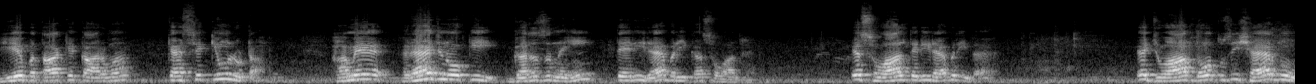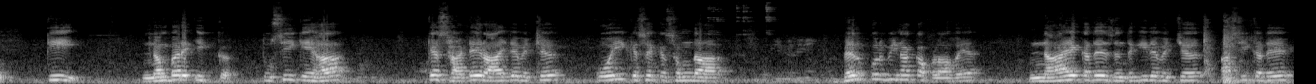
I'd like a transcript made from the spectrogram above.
ये बता के कारवां कैसे क्यों लुटा हमें रहजनों की गर्ज नहीं तेरी रहबरी का सवाल है ਇਹ ਸਵਾਲ ਤੇਰੀ ਰਹਿਬਰੀ ਦਾ ਹੈ ਇਹ ਜਵਾਬ ਦਿਓ ਤੁਸੀਂ ਸ਼ਹਿਰ ਨੂੰ ਕਿ ਨੰਬਰ 1 ਤੁਸੀਂ ਕਿਹਾ ਕਿ ਸਾਡੇ ਰਾਜ ਦੇ ਵਿੱਚ ਕੋਈ ਕਿਸੇ ਕਿਸਮ ਦਾ ਬਿਲਕੁਲ ਵੀ ਨਾ ਘਪਲਾ ਹੋਇਆ। ਨਾ ਇਹ ਕਦੇ ਜ਼ਿੰਦਗੀ ਦੇ ਵਿੱਚ ਅਸੀਂ ਕਦੇ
